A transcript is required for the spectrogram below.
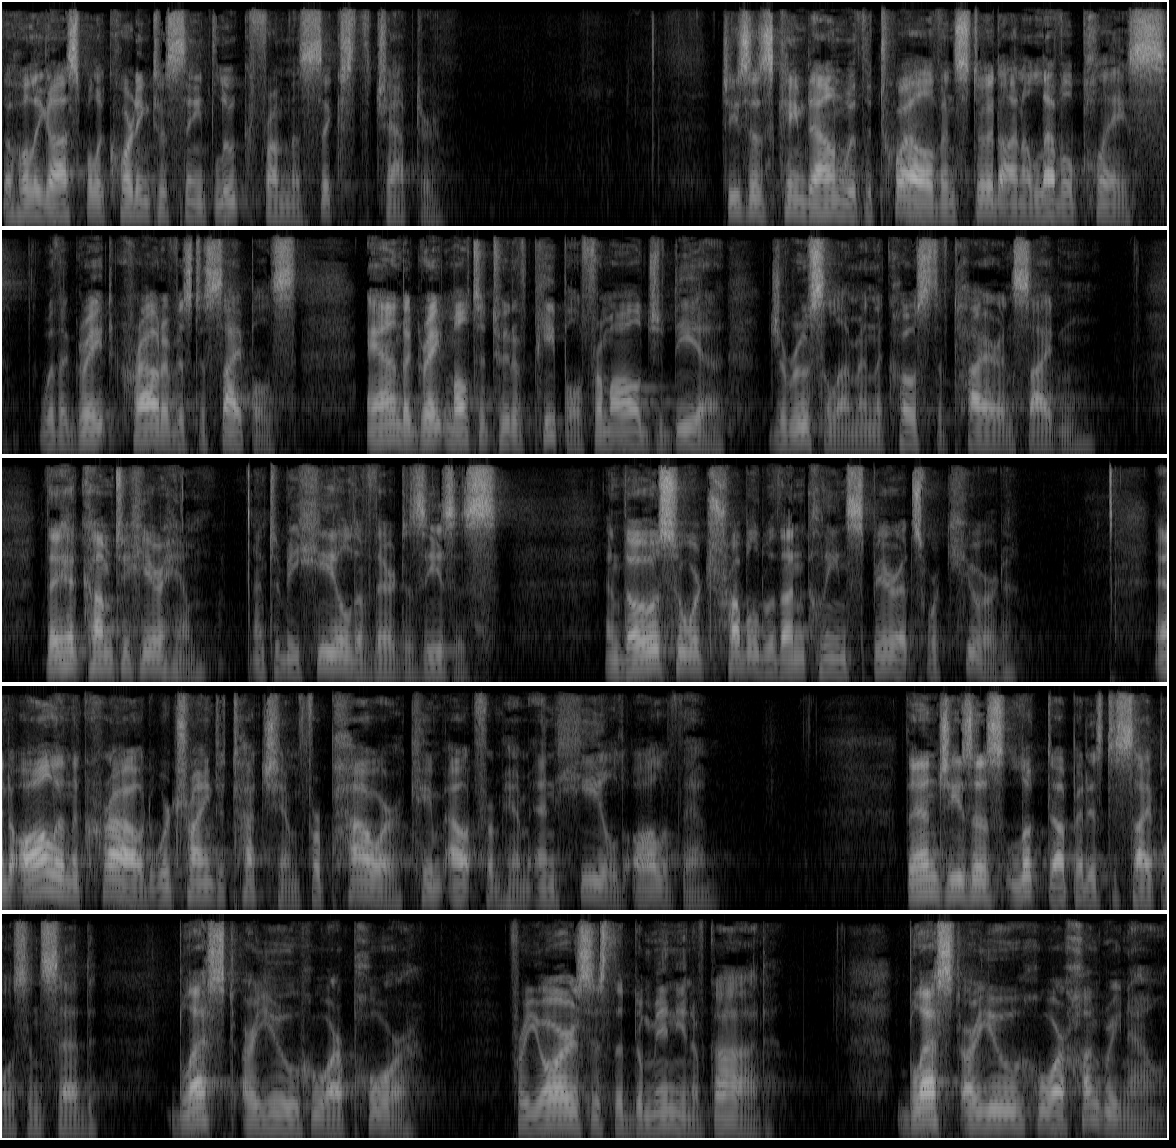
The Holy Gospel according to St. Luke from the sixth chapter. Jesus came down with the twelve and stood on a level place with a great crowd of his disciples and a great multitude of people from all Judea, Jerusalem, and the coasts of Tyre and Sidon. They had come to hear him and to be healed of their diseases. And those who were troubled with unclean spirits were cured. And all in the crowd were trying to touch him, for power came out from him and healed all of them. Then Jesus looked up at his disciples and said, Blessed are you who are poor, for yours is the dominion of God. Blessed are you who are hungry now,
